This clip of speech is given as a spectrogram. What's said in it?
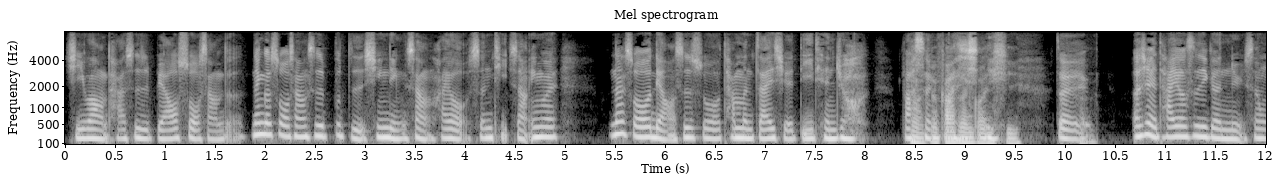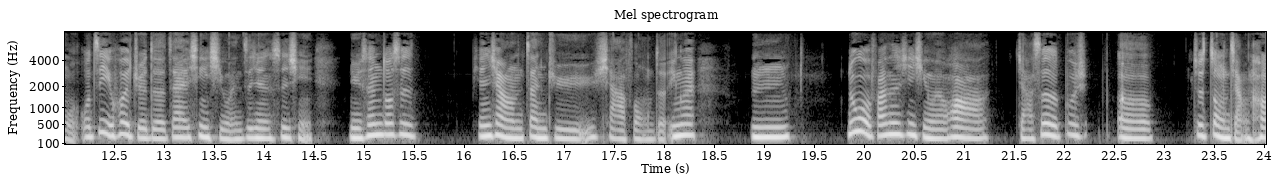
希望他是不要受伤的。那个受伤是不止心灵上，还有身体上。因为那时候聊是说他们在一起的第一天就 发生关系，对。而且她又是一个女生，我我自己会觉得，在性行为这件事情，女生都是偏向占据下风的。因为，嗯，如果发生性行为的话，假设不呃。就中奖哈，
